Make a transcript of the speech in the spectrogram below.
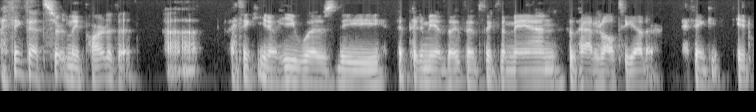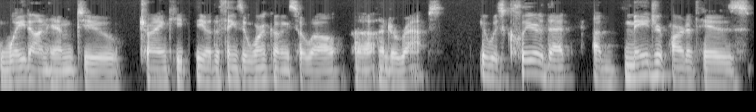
I think that's certainly part of it. Uh, I think you know he was the epitome of the, the, the man who had it all together. I think it weighed on him to try and keep you know the things that weren't going so well uh, under wraps it was clear that a major part of his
